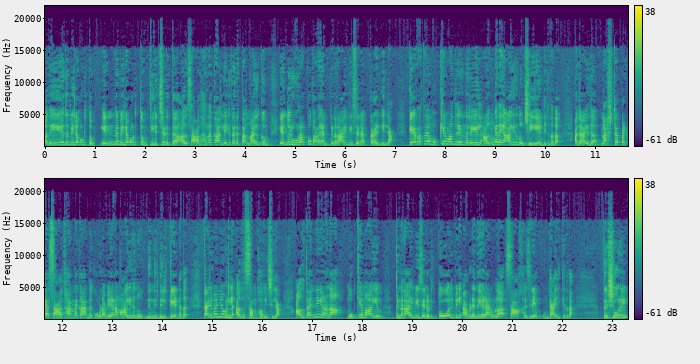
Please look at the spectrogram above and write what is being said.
അത് ഏത് വില കൊടുത്തും എന്ത് വില കൊടുത്തും തിരിച്ചെടുത്ത് അത് സാധാരണക്കാരിലേക്ക് തന്നെ നൽകും എന്നൊരു ഉറപ്പ് പറയാൻ പിണറായി വിജയന് കഴിഞ്ഞില്ല. കേരളത്തിലെ മുഖ്യമന്ത്രി എന്ന നിലയിൽ അങ്ങനെയായിരുന്നു ചെയ്യേണ്ടിരുന്നത് അതായത് നഷ്ടപ്പെട്ട സാധാരണക്കാരുടെ കൂടെ വേണമായിരുന്നു നിൽക്കേണ്ടത്. കരിമന്നൂരിൽ സംഭവിച്ചില്ല. അത് തന്നെയാണ് മുഖ്യമായും പിണറായി വിജയൻ ഒരു തോൽവി അവിടെ നേടാനുള്ള സാഹചര്യം ഉണ്ടായിരിക്കുന്നത്. തൃശൂരിൽ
